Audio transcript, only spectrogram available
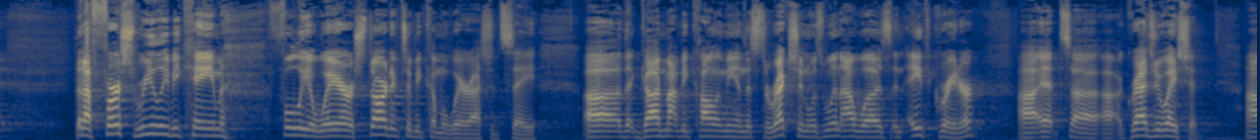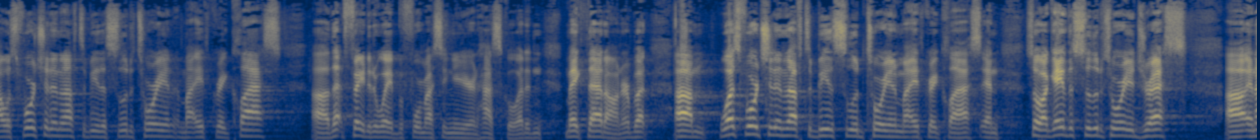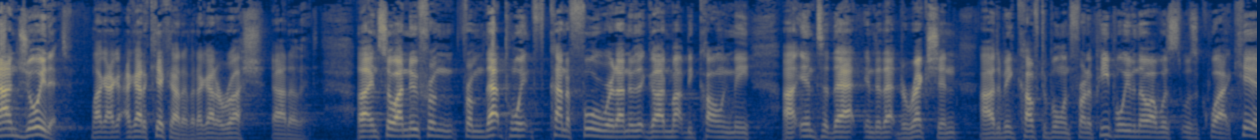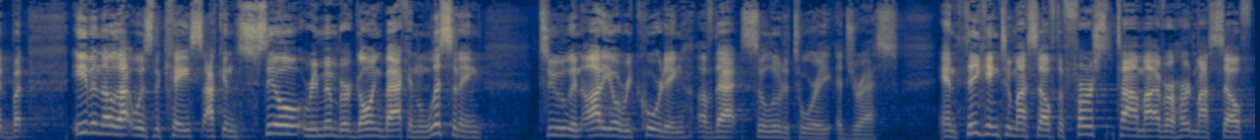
that I first really became fully aware, or started to become aware, I should say, that God might be calling me in this direction was when I was an eighth grader at a graduation. I was fortunate enough to be the salutatorian in my eighth grade class. Uh, that faded away before my senior year in high school. I didn't make that honor, but um, was fortunate enough to be the salutatorian in my eighth grade class. And so I gave the salutatory address, uh, and I enjoyed it. Like, I, I, got a kick out of it, I got a rush out of it. Uh, and so I knew from, from that point kind of forward, I knew that God might be calling me uh, into, that, into that direction uh, to be comfortable in front of people, even though I was, was a quiet kid. But even though that was the case, I can still remember going back and listening to an audio recording of that salutatory address. And thinking to myself the first time I ever heard myself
